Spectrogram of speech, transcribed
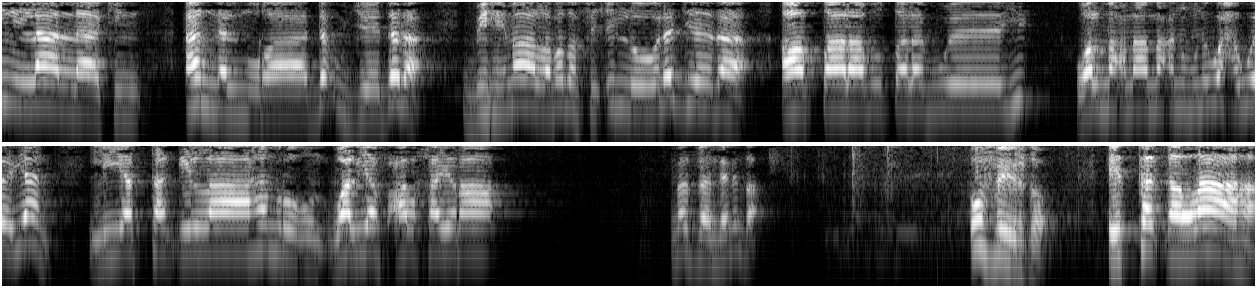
Ilaa laakin ana almuraada ujeedada bihimaa labada ficil loola jeedaa aalabu alab weeyi. Walmacnaa macnuhuna waxa weeyaan liyataqi llaaha mru'un walyafcal khayra maad fahanteen inta u fiirso ittaqa llaaha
